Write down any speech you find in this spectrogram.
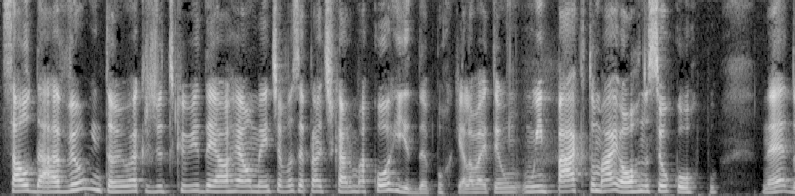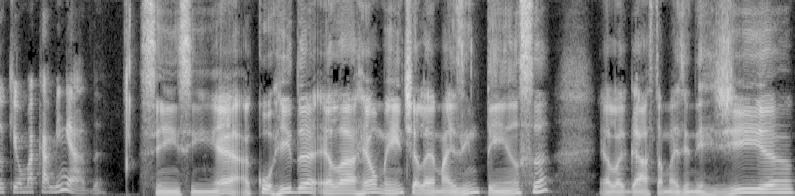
saudável. Então, eu acredito que o ideal realmente é você praticar uma corrida, porque ela vai ter um, um impacto maior no seu corpo, né, do que uma caminhada. Sim, sim. É, a corrida, ela realmente ela é mais intensa, ela gasta mais energia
